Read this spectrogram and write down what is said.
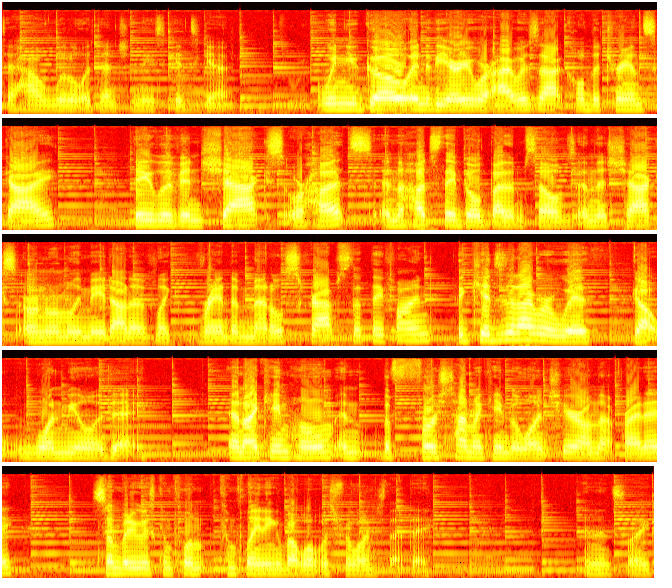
to how little attention these kids get. When you go into the area where I was at called the Transkei, they live in shacks or huts, and the huts they build by themselves, and the shacks are normally made out of like random metal scraps that they find. The kids that I were with got one meal a day. And I came home, and the first time I came to lunch here on that Friday, somebody was compl complaining about what was for lunch that day. And it's like,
